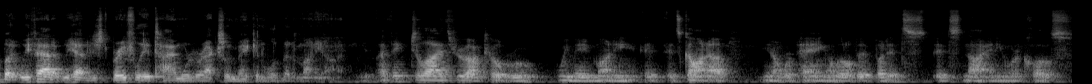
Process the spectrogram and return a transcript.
but we've had it. We had it just briefly a time where we we're actually making a little bit of money on it. I think July through October, we made money. It, it's gone up, you know, we're paying a little bit, but it's, it's not anywhere close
